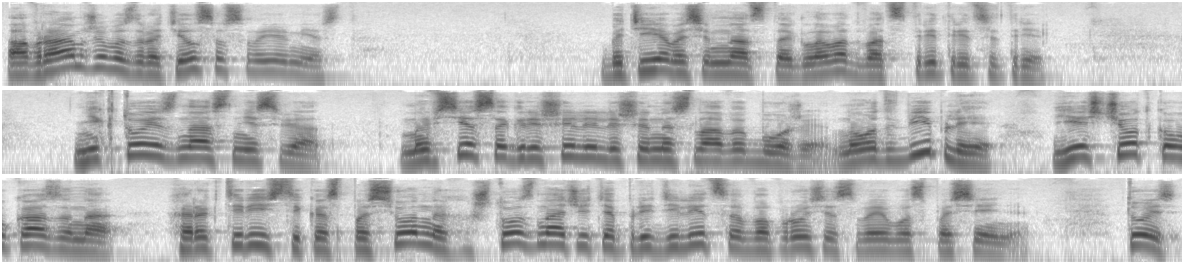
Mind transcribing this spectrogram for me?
Авраам же возвратился в свое место. Бытие 18 глава 23-33. «Никто из нас не свят. Мы все согрешили, лишены славы Божией». Но вот в Библии есть четко указана характеристика спасенных, что значит определиться в вопросе своего спасения. То есть,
